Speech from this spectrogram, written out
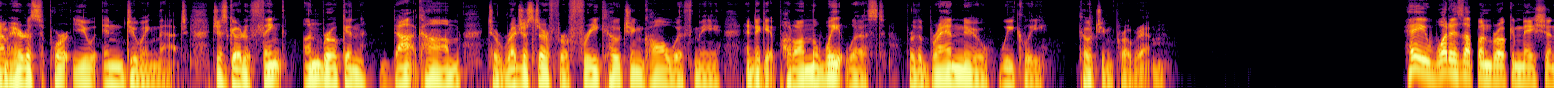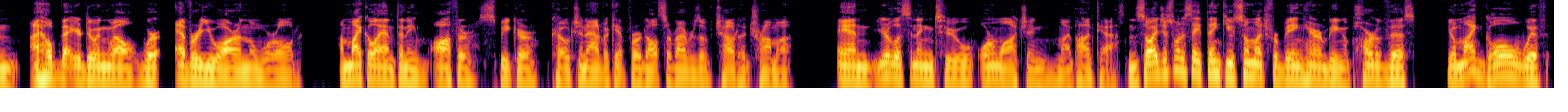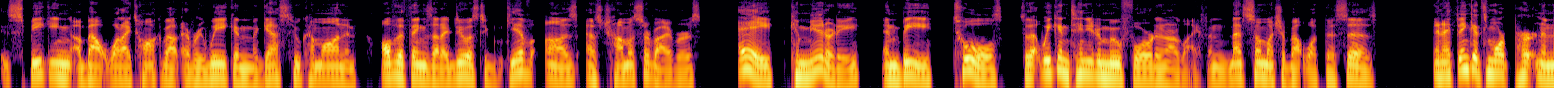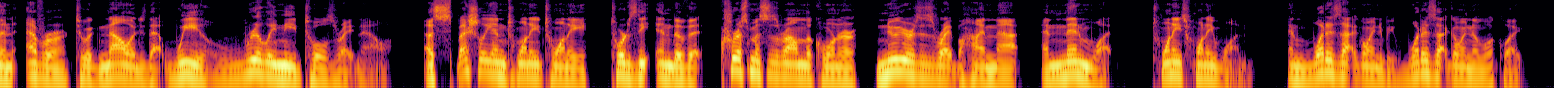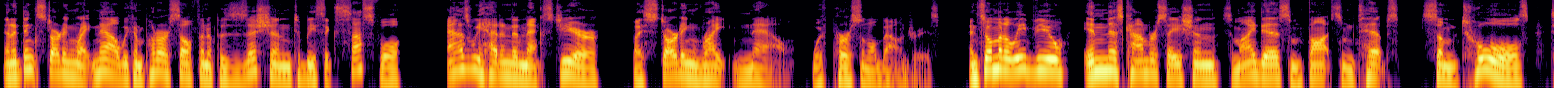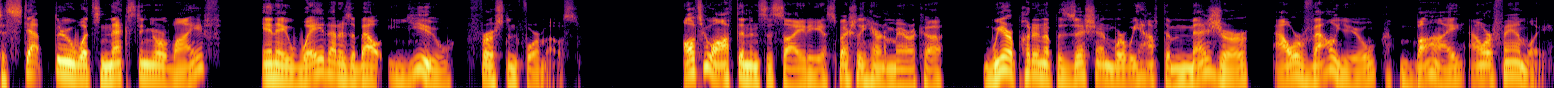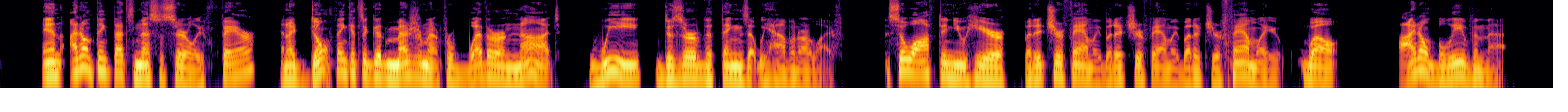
And I'm here to support you in doing that. Just go to thinkunbroken.com to register for a free coaching call with me and to get put on the wait list for the brand new weekly coaching program. Hey, what is up, Unbroken Nation? I hope that you're doing well wherever you are in the world. I'm Michael Anthony, author, speaker, coach, and advocate for adult survivors of childhood trauma. And you're listening to or watching my podcast. And so I just want to say thank you so much for being here and being a part of this. You know, my goal with speaking about what I talk about every week and the guests who come on and all the things that I do is to give us as trauma survivors A, community, and B, tools so that we continue to move forward in our life. And that's so much about what this is. And I think it's more pertinent than ever to acknowledge that we really need tools right now, especially in 2020, towards the end of it. Christmas is around the corner, New Year's is right behind that. And then what? 2021. And what is that going to be? What is that going to look like? And I think starting right now, we can put ourselves in a position to be successful as we head into next year by starting right now with personal boundaries. And so I'm going to leave you in this conversation some ideas, some thoughts, some tips, some tools to step through what's next in your life in a way that is about you first and foremost. All too often in society, especially here in America, we are put in a position where we have to measure our value by our family. And I don't think that's necessarily fair. And I don't think it's a good measurement for whether or not we deserve the things that we have in our life. So often you hear, but it's your family, but it's your family, but it's your family. Well, I don't believe in that.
